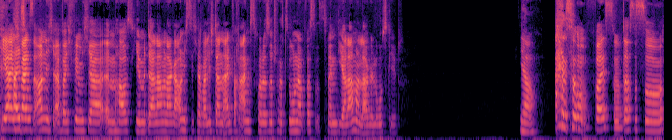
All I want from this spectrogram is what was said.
Ja, ich also, weiß auch nicht, aber ich fühle mich ja im Haus hier mit der Alarmanlage auch nicht sicher, weil ich dann einfach Angst vor der Situation habe, was ist, wenn die Alarmanlage losgeht. Ja. Also, weißt du, das ist so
